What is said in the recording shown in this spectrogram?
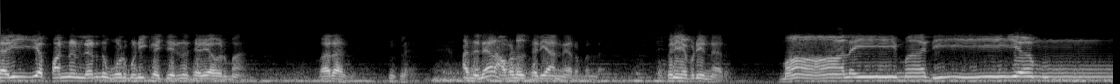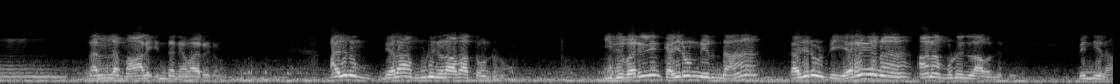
சரியா பன்னெண்டுல இருந்து ஒரு மணிக்கு கச்சேரினா சரியா வருமா? வராது. அந்த நேரம் அவ்வளவு சரியான நேரம் இல்ல. சரி எப்படி நேரம் மாலை மதியமும் நல்ல மாலை. இந்த நிலவா இருக்கணும். அதிலும் நிலா முழு நிலாவா தோன்றணும். இதுவரையிலும் கதிரவன் இருந்தா கதிரவனுடைய இறங்கினா ஆனா முழு நிலா வந்துட்டு வெண்ணிலா.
